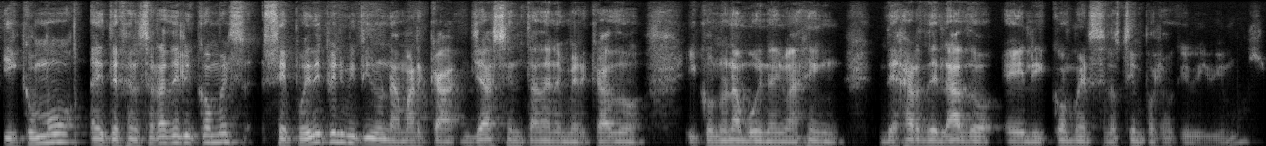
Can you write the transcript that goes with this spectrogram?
¿Y cómo, eh, defensora del e-commerce, se puede permitir una marca ya sentada en el mercado y con una buena imagen dejar de lado el e-commerce en los tiempos en los que vivimos?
